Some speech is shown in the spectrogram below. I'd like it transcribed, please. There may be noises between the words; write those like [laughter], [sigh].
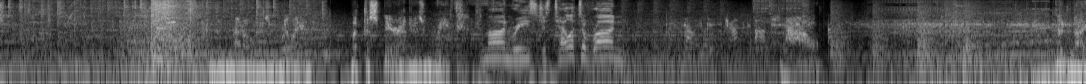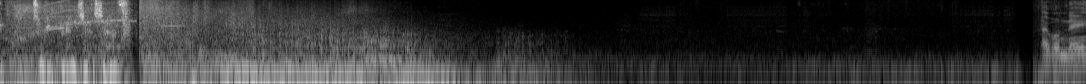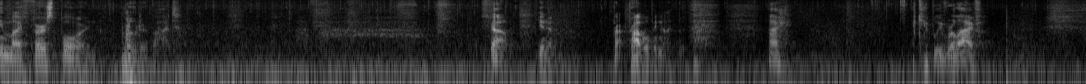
The metal is willing, but the spirit is weak. Come on, Rhys, just tell it to run. Self-destruct option. Ow! Good night, sweet princess of... I will name my firstborn Loaderbot. Oh, you know, pro- probably not, but [sighs] I. I can't believe we're alive.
